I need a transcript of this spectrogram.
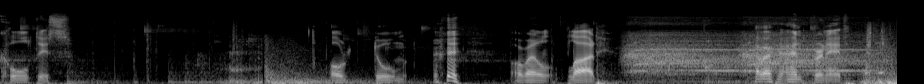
cultists. Old Doom. or well, Blood. Have a hand grenade.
